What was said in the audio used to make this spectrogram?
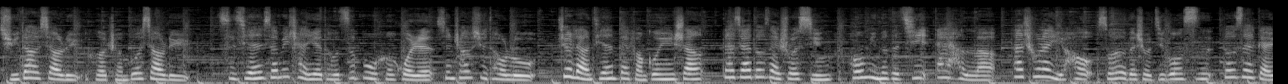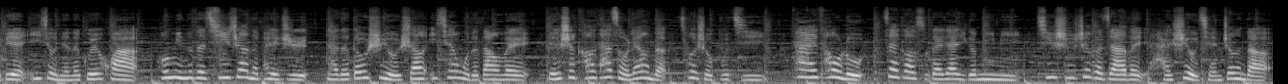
渠道效率和传播效率。此前，小米产业投资部合伙人孙超旭透露，这两天拜访供应商，大家都在说行，红米 Note 7太狠了。它出来以后，所有的手机公司都在改变一九年的规划。红米 Note 7这样的配置，打的都是友商一千五的档位，也是靠它走量的，措手不及。他还透露，再告诉大家一个秘密，其实这个价位还是有钱挣的。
